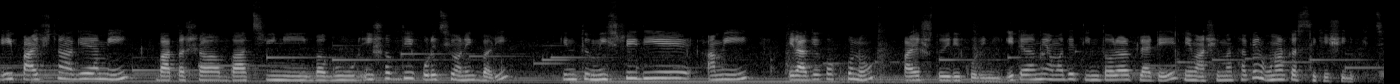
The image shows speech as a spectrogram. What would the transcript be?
এই পায়েসটা আগে আমি বাতাসা বা চিনি বা গুড় এইসব দিয়ে করেছি অনেকবারই। কিন্তু মিষ্টি দিয়ে আমি এর আগে কখনো পায়েস তৈরি করিনি। এটা আমি আমাদের তিনতলার ফ্ল্যাটে যে মাসিমা থাকেন, ওনার কাছ থেকে শিখেছি।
